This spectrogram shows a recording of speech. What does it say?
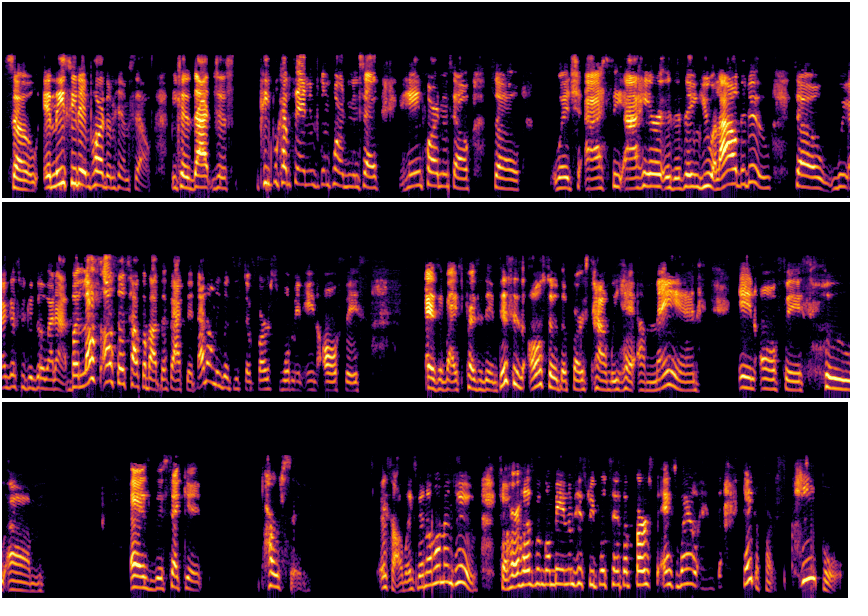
so at least he didn't pardon himself because that just people kept saying he was gonna pardon himself and he ain't pardon himself. So which I see I hear is a thing you allowed to do. So we I guess we could go by that. But let's also talk about the fact that not only was this the first woman in office as a vice president, this is also the first time we had a man in office who um as the second person. It's always been a woman too. So her husband gonna be in them history books as a first as well. And they the first people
